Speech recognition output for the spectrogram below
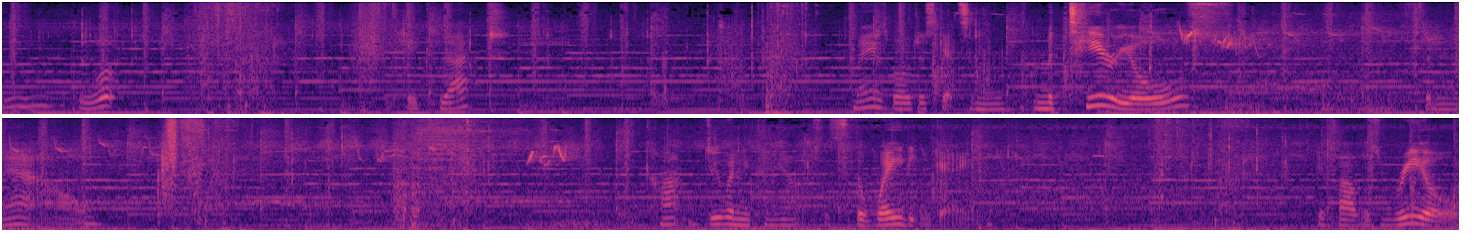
Hmm. Whoop. Take that. May as well just get some materials for now. Do anything else. It's the waiting game. If I was real,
